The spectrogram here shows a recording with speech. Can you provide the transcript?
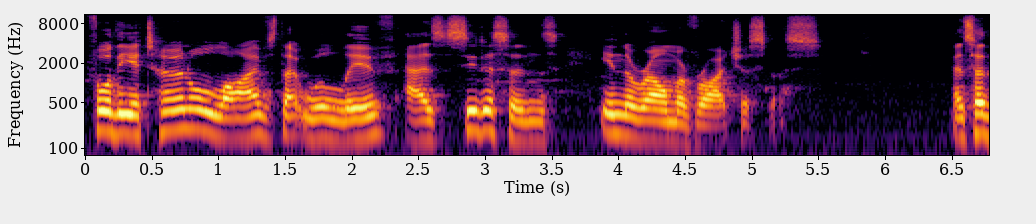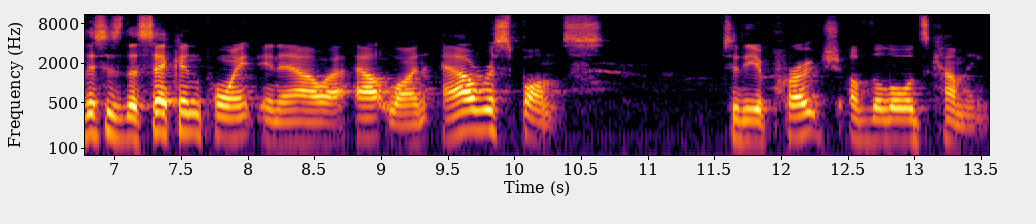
for the eternal lives that we'll live as citizens in the realm of righteousness. And so, this is the second point in our outline. Our response to the approach of the Lord's coming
